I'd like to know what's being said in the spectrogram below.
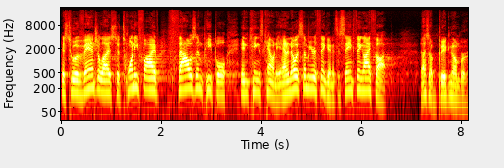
is to evangelize to 25,000 people in Kings County. And I know what some of you are thinking. It's the same thing I thought. That's a big number.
